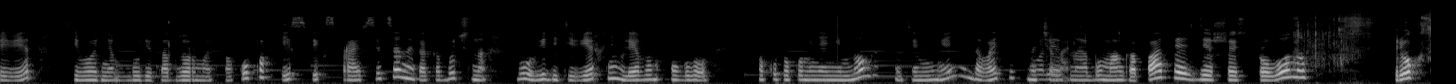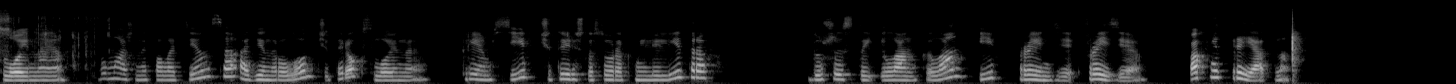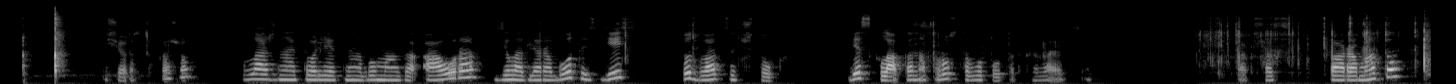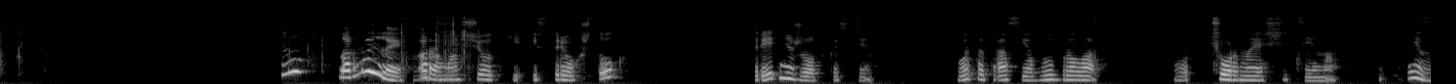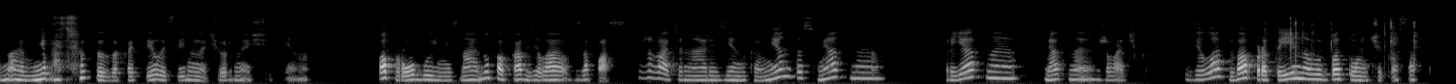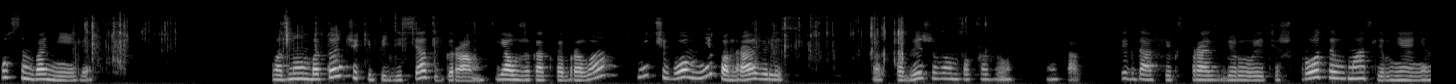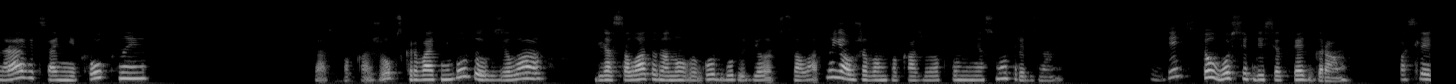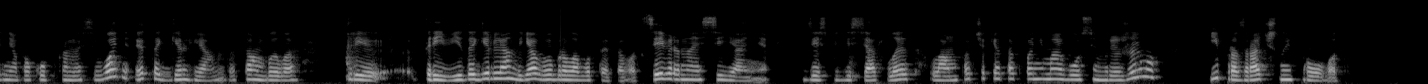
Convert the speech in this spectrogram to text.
привет! Сегодня будет обзор моих покупок из Fix Price. Все цены, как обычно, вы увидите в верхнем левом углу. Покупок у меня немного, но тем не менее, давайте начинать. Туалетная бумага папе, здесь 6 рулонов, трехслойная. Бумажные полотенца, один рулон, четырехслойная. Крем Сиф, 440 мл, душистый иланг-иланг и френзи, фрезия. Пахнет приятно. Еще раз покажу. Влажная туалетная бумага Аура. Взяла для работы здесь 120 штук. Без клапана, просто вот тут открывается. Так, сейчас по аромату. Ну, нормальный аромат. Щетки из трех штук средней жесткости. В этот раз я выбрала вот черная щетина. Не знаю, мне почему-то захотелось именно черная щетина. Попробую, не знаю. Ну, пока взяла в запас. Жевательная резинка Ментос, мятная, приятная мятная жвачка. Взяла два протеиновых батончика со вкусом ванили. В одном батончике 50 грамм. Я уже как-то брала. Ничего, мне понравились. Сейчас поближе вам покажу. Вот так. Всегда в фикс прайс беру эти шпроты в масле, мне они нравятся, они крупные. Сейчас покажу, вскрывать не буду, взяла для салата на Новый год, буду делать салат. Ну, я уже вам показывала, кто меня смотрит, знает. Здесь 185 грамм. Последняя покупка на сегодня это гирлянда. Там было три, три вида гирлянды, я выбрала вот это вот, северное сияние. Здесь 50 LED лампочек, я так понимаю, 8 режимов и прозрачный провод.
